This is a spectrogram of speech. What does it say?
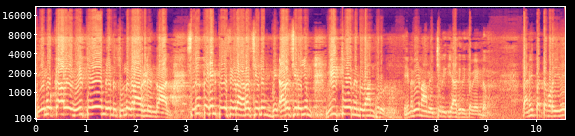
திமுகவை வீழ்த்துவோம் என்று சொல்லுகிறார்கள் என்றால் சிறுத்தைகள் பேசுகிற அரசியலும் அரசியலையும் வீழ்த்துவோம் என்றுதான் பொருள். எனவே நாம் எச்சரிக்கையாக இருக்க வேண்டும். தனிப்பட்ட முறையிலே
